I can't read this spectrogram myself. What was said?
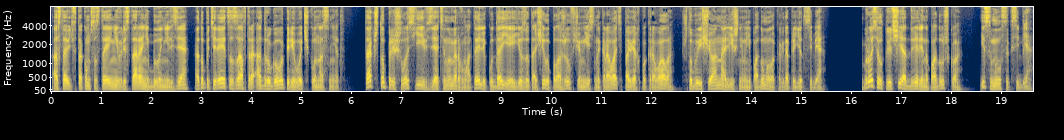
оставить в таком состоянии в ресторане было нельзя, а то потеряется завтра, а другого переводчика у нас нет. Так что пришлось ей взять номер в мотеле, куда я ее затащил и положил, в чем есть на кровать, поверх покрывала, чтобы еще она лишнего не подумала, когда придет в себя. Бросил ключи от двери на подушку и смылся к себе.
